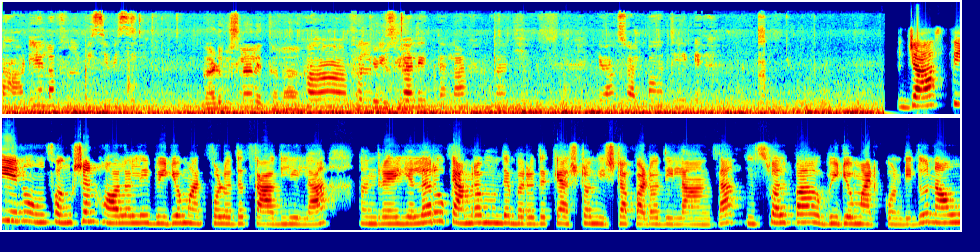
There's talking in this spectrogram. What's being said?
ಗಾಡಿ ಎಲ್ಲ ಫುಲ್ ಬಿಸಿ ಬಿಸಿ. ಗಾಡಿ ಬಿಸಿಲಲ್ಲಿ ಇತ್ತಲ್ಲ? ಹಾ ಫುಲ್. ಬಿಸಿಲಲ್ಲಿ ಇತ್ತಲ್ಲ. ಹಾಗಾಗಿ ಇವಾಗ ಸ್ವಲ್ಪ ಹೊತ್ತಿಗೆ ಜಾಸ್ತಿ ಏನು ಫಂಕ್ಷನ್ ಹಾಲ್ ಅಲ್ಲಿ ವಿಡಿಯೋ ಮಾಡ್ಕೊಳ್ಳೋದಕ್ಕಾಗ್ಲಿಲ್ಲ. ಅಂದ್ರೆ ಎಲ್ಲರೂ ಕ್ಯಾಮ್ರಾ ಮುಂದೆ ಬರೋದಕ್ಕೆ ಅಷ್ಟೊಂದು ಇಷ್ಟ ಪಡೋದಿಲ್ಲ ಅಂತ ಸ್ವಲ್ಪ ವಿಡಿಯೋ ಮಾಡ್ಕೊಂಡಿದ್ದು. ನಾವು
